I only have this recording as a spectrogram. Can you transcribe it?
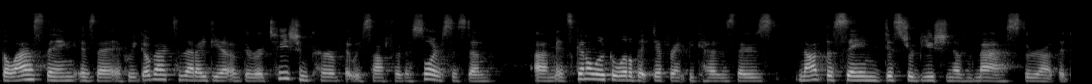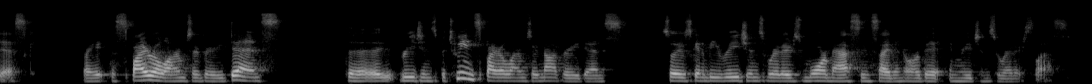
the last thing is that if we go back to that idea of the rotation curve that we saw for the solar system, um, it's going to look a little bit different because there's not the same distribution of mass throughout the disk, right? The spiral arms are very dense. The regions between spiral arms are not very dense. So there's going to be regions where there's more mass inside an orbit and regions where there's less.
